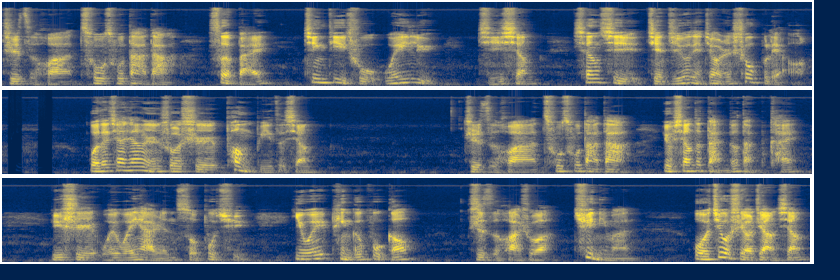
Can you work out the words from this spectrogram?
栀子花粗粗大大。色白，近地处微绿，极香，香气简直有点叫人受不了。我的家乡人说是碰鼻子香。栀子花粗粗大大，又香得掸都掸不开，于是为文雅人所不取，以为品格不高。栀子花说：“去你妈的！我就是要这样香，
